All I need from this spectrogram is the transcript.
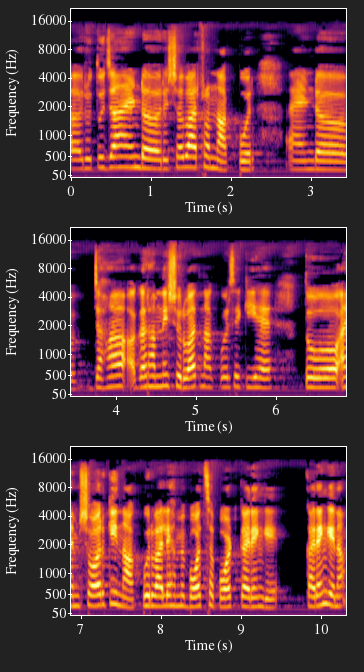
uh, Rutuja and Rishabh are from Nagpur. And जहाँ अगर हमने शुरुआत नागपुर से की है तो आई एम श्योर कि नागपुर वाले हमें बहुत सपोर्ट करेंगे। करेंगे ना?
